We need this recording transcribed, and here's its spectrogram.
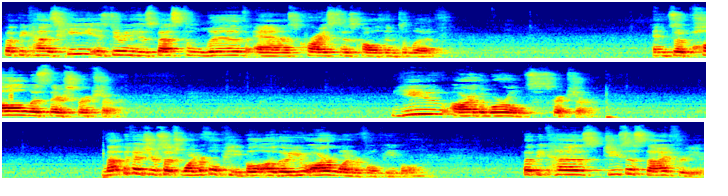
but because he is doing his best to live as Christ has called him to live. And so Paul was their scripture. You are the world's scripture. Not because you're such wonderful people, although you are wonderful people, but because Jesus died for you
